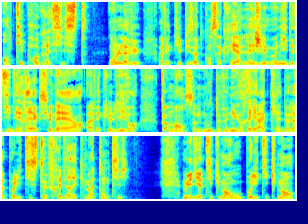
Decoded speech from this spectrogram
antiprogressiste. On l'a vu avec l'épisode consacré à l'hégémonie des idées réactionnaires avec le livre Comment sommes-nous devenus réac de la politiste Frédéric Matonti. Médiatiquement ou politiquement,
